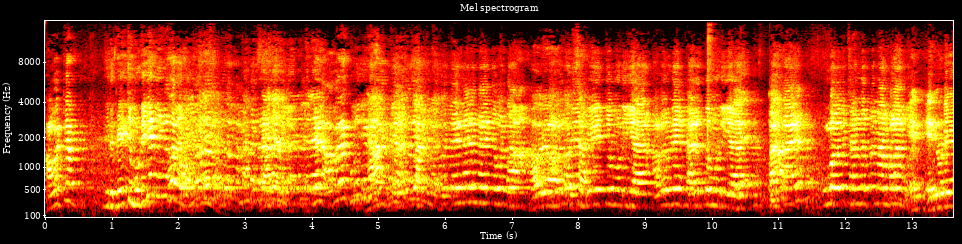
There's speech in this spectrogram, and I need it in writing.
அவர்கிட்ட இது பேச்சு முடிய நீங்க அவரை பேச்சு முடிய அவருடைய கருத்து முடிய கட்டாயம் உங்களுக்கு சந்தர்ப்பம் என்னுடைய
